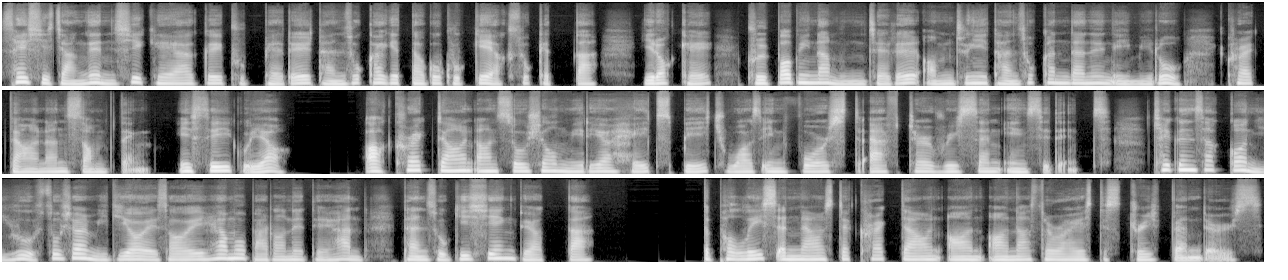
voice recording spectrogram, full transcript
새 시장은 시 계약의 부패를 단속하겠다고 굳게 약속했다. 이렇게 불법이나 문제를 엄중히 단속한다는 의미로 crack down on something 이 쓰이고요. A crackdown on social media hate speech was enforced after recent incidents. 최근 사건 이후 소셜미디어에서의 혐오 발언에 대한 단속이 시행되었다. The police announced a crackdown on unauthorized street vendors.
